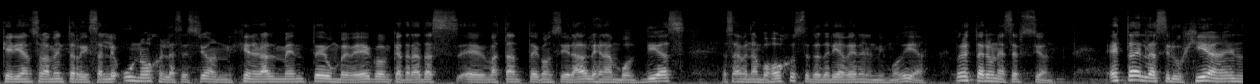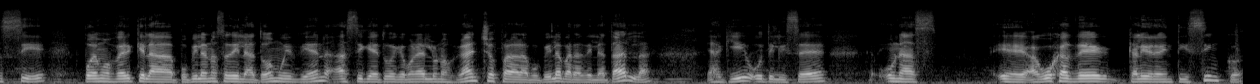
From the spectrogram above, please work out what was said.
querían solamente revisarle un ojo en la sesión. Generalmente un bebé con cataratas eh, bastante considerables en ambos días, o sea, en ambos ojos, se trataría de ver en el mismo día. Pero esta era una excepción. Esta es la cirugía en sí. Podemos ver que la pupila no se dilató muy bien, así que tuve que ponerle unos ganchos para la pupila para dilatarla. Aquí utilicé unas eh, agujas de calibre 25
